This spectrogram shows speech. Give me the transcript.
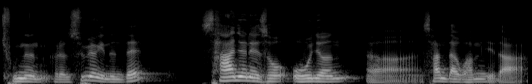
죽는 그런 수명이 있는데 4년에서 5년 어, 산다고 합니다.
